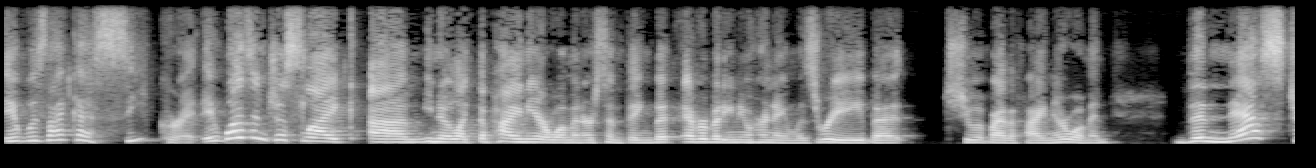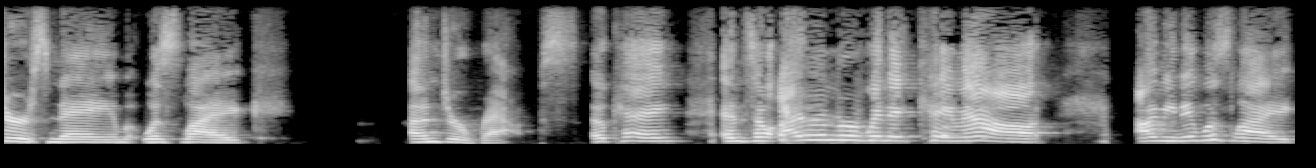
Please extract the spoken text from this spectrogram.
it was like a secret. It wasn't just like um you know like the pioneer woman or something, but everybody knew her name was Ree, but she went by the pioneer woman. The nester's name was like under wraps, okay? And so I remember when it came out, I mean it was like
